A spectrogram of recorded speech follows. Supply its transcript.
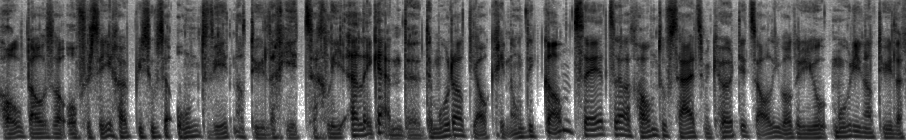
holt also auch für sich etwas raus und wird natürlich jetzt ein bisschen eine Legende. Der Murat Yakin. Und die ganze herzlich Hand aufs Herz, man hört jetzt alle, die der Muri natürlich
